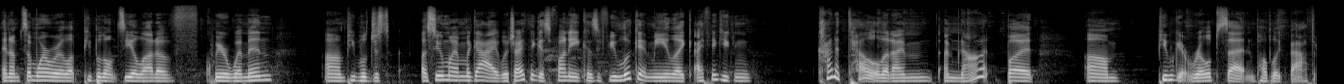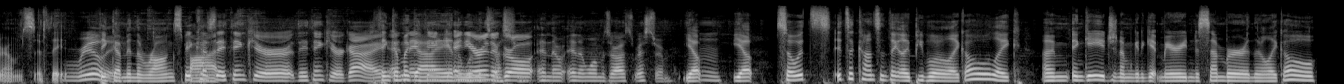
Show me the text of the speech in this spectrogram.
and I'm somewhere where people don't see a lot of queer women, um, people just assume I'm a guy, which I think is funny because if you look at me, like I think you can kind of tell that I'm I'm not, but um, people get real upset in public bathrooms if they Really? think I'm in the wrong spot because they think you're they think you're a guy. Think I'm a guy in the and you're in the girl in the in the women's restroom. Yep. Hmm. Yep. So it's it's a constant thing. Like people are like, oh, like I'm engaged and I'm gonna get married in December, and they're like, oh,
